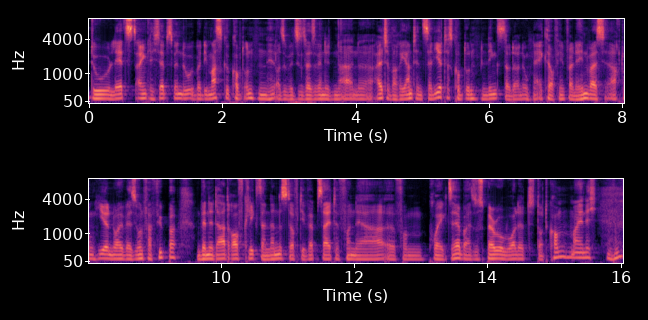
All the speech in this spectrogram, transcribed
Du lädst eigentlich, selbst wenn du über die Maske kommt unten, also beziehungsweise wenn du eine, alte Variante installiert hast, kommt unten links oder in irgendeiner Ecke auf jeden Fall der Hinweis, Achtung, hier neue Version verfügbar. Und wenn du da drauf klickst, dann landest du auf die Webseite von der, äh, vom Projekt selber, also sparrowwallet.com, meine ich. Mhm.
